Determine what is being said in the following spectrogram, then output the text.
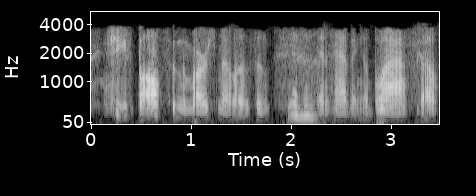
cheese balls and the marshmallows and and having a blast. So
